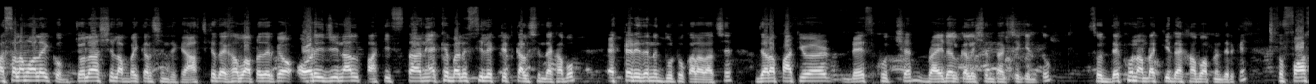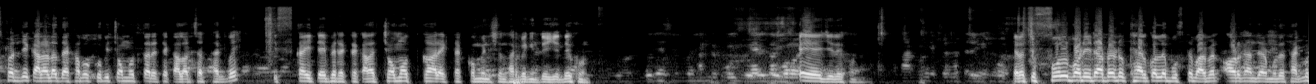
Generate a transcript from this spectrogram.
আসসালামু আলাইকুম, চলে আসছি লাব্বাই কালেকশন থেকে। আজকে দেখাবো আপনাদেরকে অরিজিনাল পাকিস্তানি, একেবারে সিলেক্টেড কালেকশন দেখাবো। একটা ডিজাইনের দুটো কালার আছে। যারা পার্টিওয়ার ড্রেস খুঁজছেন ব্রাইডাল কালেকশন থাকছে কিন্তু। সো দেখুন আমরা কি দেখাবো আপনাদেরকে। তো ফার্স্ট পার্ট যে কালারটা দেখাবো, খুবই চমৎকার একটা কালার চার্ট থাকবে। স্কাই টাইপের একটা কালার চমৎকার একটা কম্বিনেশন থাকবে কিন্তু এই যে দেখুন। এই যে দেখুন। এটা হচ্ছে ফুল বডিটা আপনারা একটু খেয়াল করলে বুঝতে পারবেন। অর্গানজার মধ্যে থাকবে।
